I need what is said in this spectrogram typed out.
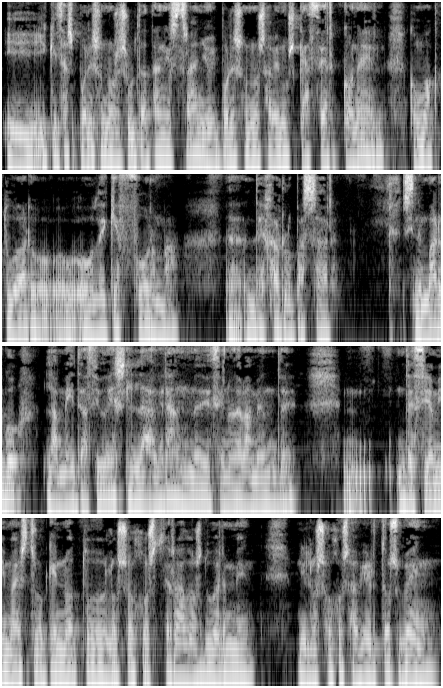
y, quizás por eso nos resulta tan extraño y por eso no sabemos qué hacer con él, cómo actuar o, de qué forma eh, dejarlo pasar. Sin embargo, la meditación es la gran medicina de la mente. Decía mi maestro que no todos los ojos cerrados duermen, ni los ojos abiertos ven.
